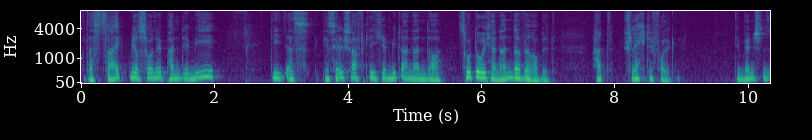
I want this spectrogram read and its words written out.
Und das zeigt mir so eine Pandemie, die das gesellschaftliche Miteinander so durcheinanderwirbelt, hat schlechte Folgen. Die Menschen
